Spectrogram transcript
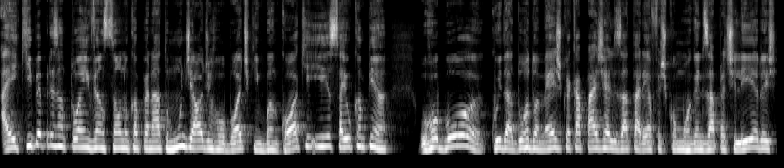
A equipe apresentou a invenção no Campeonato Mundial de Robótica em Bangkok e saiu campeã. O robô cuidador doméstico é capaz de realizar tarefas como organizar prateleiras,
